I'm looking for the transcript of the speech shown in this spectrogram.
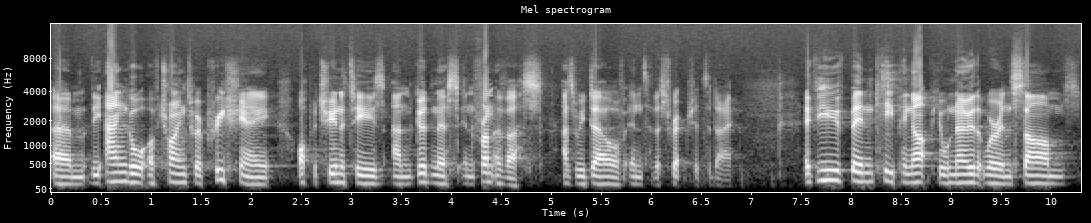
Um, the angle of trying to appreciate opportunities and goodness in front of us as we delve into the scripture today. If you've been keeping up, you'll know that we're in Psalms,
